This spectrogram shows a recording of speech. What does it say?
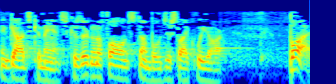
and God's commands because they're going to fall and stumble just like we are. But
